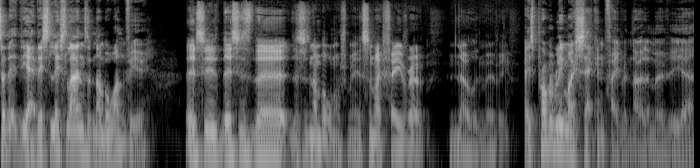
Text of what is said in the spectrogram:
So th- yeah, this list lands at number one for you. This is this is the this is number one for me. This is my favorite Nolan movie. It's probably my second favorite Nolan movie. Yeah.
